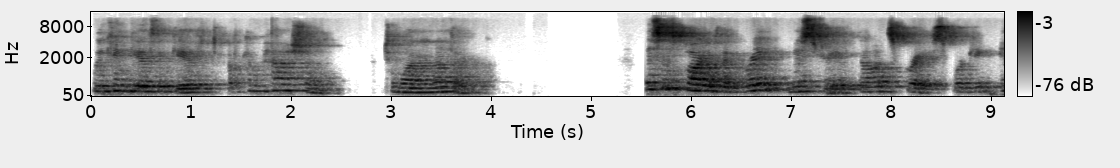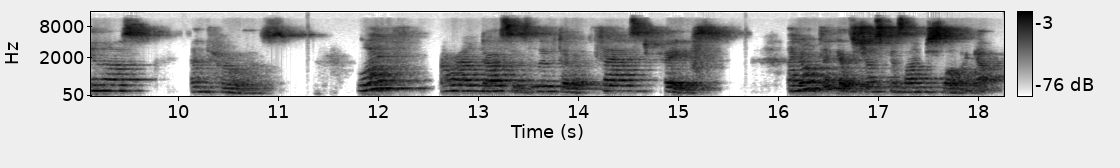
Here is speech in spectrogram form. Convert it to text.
we can give the gift of compassion to one another. This is part of the great mystery of God's grace working in us and through us. Life around us is lived at a fast pace. I don't think it's just because I'm slowing up.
